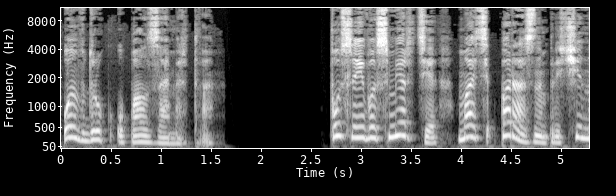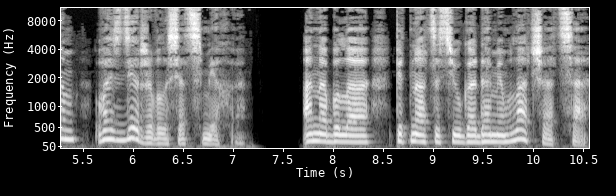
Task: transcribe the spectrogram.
он вдруг упал замертво. После его смерти мать по разным причинам воздерживалась от смеха. Она была пятнадцатью годами младше отца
